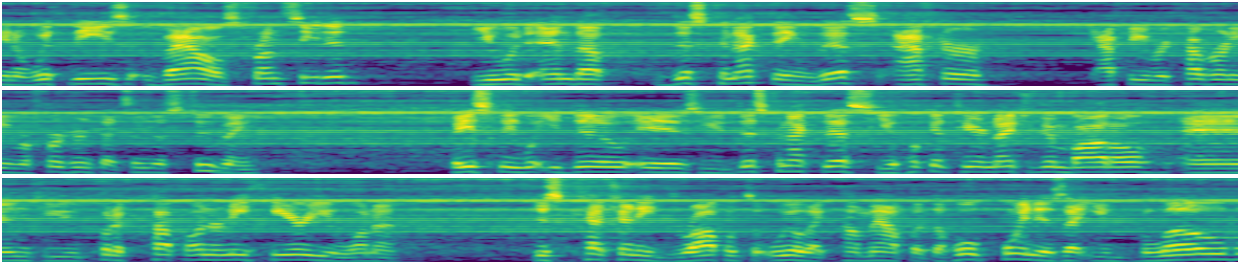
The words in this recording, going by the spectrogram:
you know, with these valves front seated, you would end up disconnecting this after after you recover any refrigerant that's in this tubing. Basically what you do is you disconnect this, you hook it to your nitrogen bottle, and you put a cup underneath here. You want to just catch any droplets of oil that come out. But the whole point is that you blow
